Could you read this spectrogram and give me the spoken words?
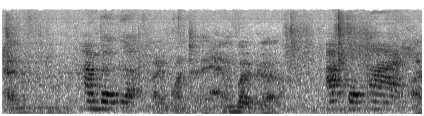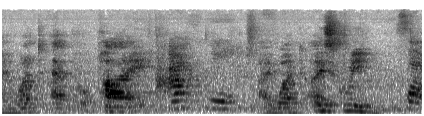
Ham. Hamburger. I want a hamburger. Apple pie. I want apple pie. Ice cream. I want ice cream. Salad.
